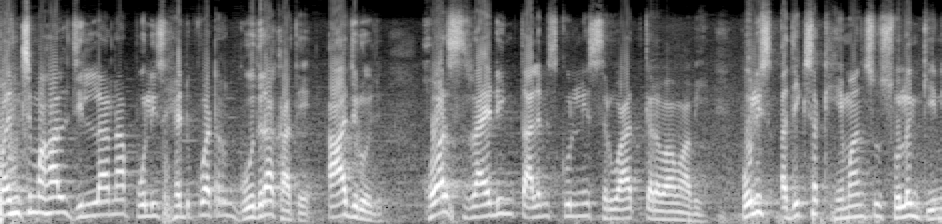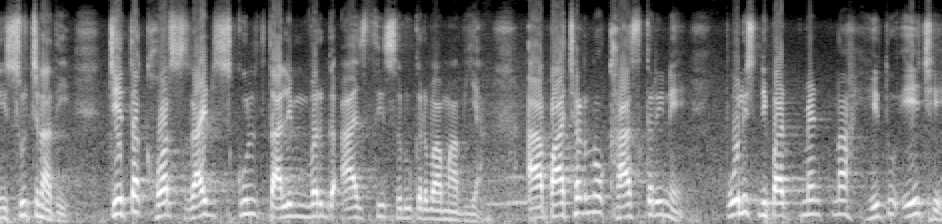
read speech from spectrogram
પંચમહાલ જિલ્લાના પોલીસ હેડક્વાર્ટર ગોધરા ખાતે આજરોજ હોર્સ રાઇડિંગ તાલીમ સ્કૂલની શરૂઆત કરવામાં આવી. પોલીસ અધિક્ષક હેમાંશુ સોલંકીની સૂચનાથી ચેતક હોર્સ રાઇડ સ્કૂલ તાલીમ વર્ગ આજથી શરૂ કરવામાં આવ્યા. આ પાછળનો ખાસ કરીને પોલીસ ડિપાર્ટમેન્ટના હેતુ એ છે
